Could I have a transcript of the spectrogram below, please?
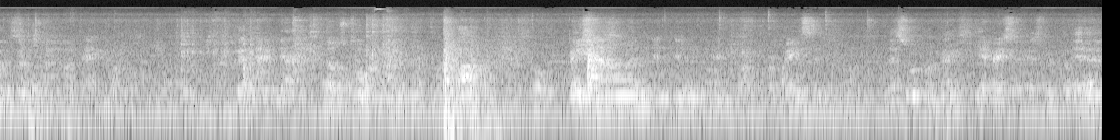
we were gonna talk about that. You could have been done, those two. Uh, Piano and, and, and, and- or bass and. Let's do with bass. Yeah, bass, that's what. Yeah.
